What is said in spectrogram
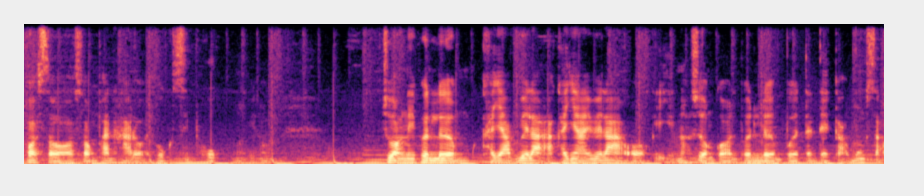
พศ 2566เนาะพี่น้องช่วงนี้เพิ่นเริ่มขยับเวลาขยายเวลาออกอีกเนาะช่วงก่อนเพิ่นเริ่มเปิดตั้งแต่9โมงเช้า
